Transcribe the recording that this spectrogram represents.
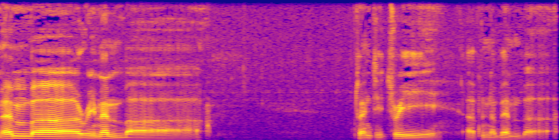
Remember, remember, 23 of November.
